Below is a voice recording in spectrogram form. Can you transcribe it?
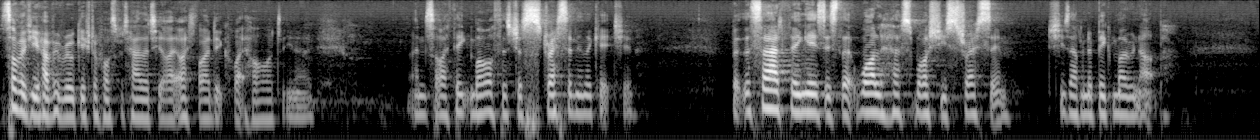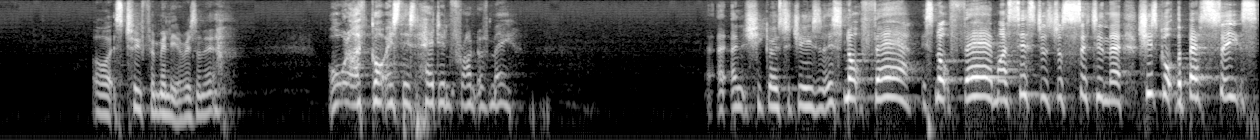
Some of you have a real gift of hospitality. I, I find it quite hard, you know. And so I think Martha's just stressing in the kitchen. But the sad thing is, is that while, her, while she's stressing, she's having a big moan up. Oh, it's too familiar, isn't it? All I've got is this head in front of me. And she goes to Jesus, It's not fair. It's not fair. My sister's just sitting there. She's got the best seats,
